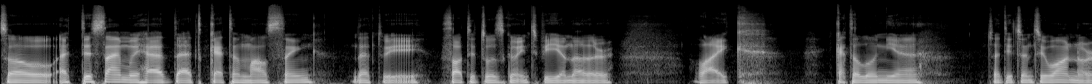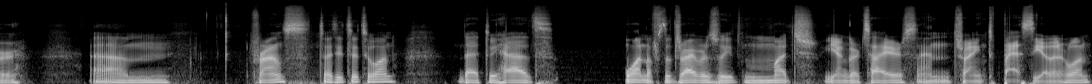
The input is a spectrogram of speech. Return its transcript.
So at this time we had that cat and mouse thing that we thought it was going to be another like Catalonia 2021 or um, France 2021 that we had one of the drivers with much younger tires and trying to pass the other one.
